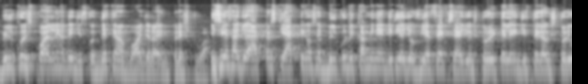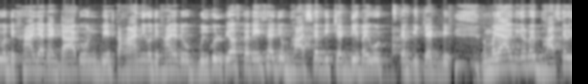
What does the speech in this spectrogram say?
बिल्कुल स्पॉइल नहीं होती, जिसको देख के मैं बहुत ज़्यादा इंप्रेस्ड हुआ। इसके साथ जो एक्टर्स की एक्टिंग है, उसमें बिल्कुल भी कमी नहीं दिखती है। जो वीएफएक्स है, जो स्टोरी टेलिंग जिस तरह स्टोरी को दिखाया जाता है डार्क टोन बेस्ड कहानी को दिखाया जाता है, वो बिल्कुल प्योर करे। है जो भास्कर की चड्डी भाई, वो भास्कर की चड्डी। मज़ाक निकल भाई, भास्कर की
